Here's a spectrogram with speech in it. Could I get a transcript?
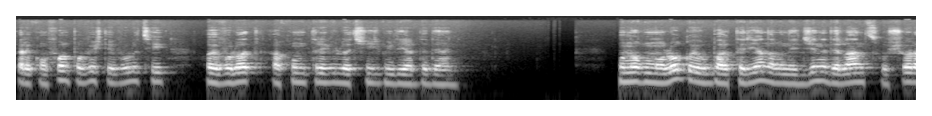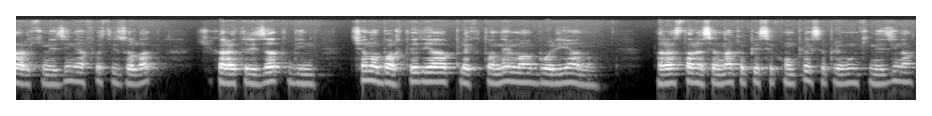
care conform poveștii evoluției au evoluat acum 3,5 miliarde de ani. Un omolog eubacterian al unei gene de lanț ușor al chinezinei a fost izolat și caracterizat din Cianobacteria plectonema borianum, dar asta ar însemna că piese complexe precum chinezina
